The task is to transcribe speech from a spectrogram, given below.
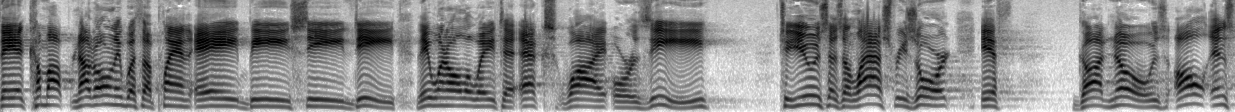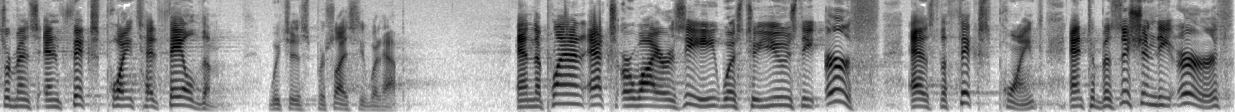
they had come up not only with a plan A, B, C, D, they went all the way to X, Y, or Z to use as a last resort if God knows all instruments and fixed points had failed them, which is precisely what happened. And the plan X or Y or Z was to use the earth as the fixed point and to position the earth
